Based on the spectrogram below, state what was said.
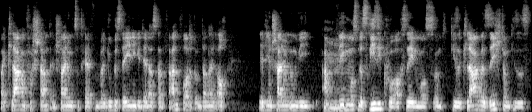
bei klarem Verstand Entscheidungen zu treffen, weil du bist derjenige, der das dann verantwortet und dann halt auch ja, die Entscheidung irgendwie abwägen muss und das Risiko auch sehen muss und diese klare Sicht und dieses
